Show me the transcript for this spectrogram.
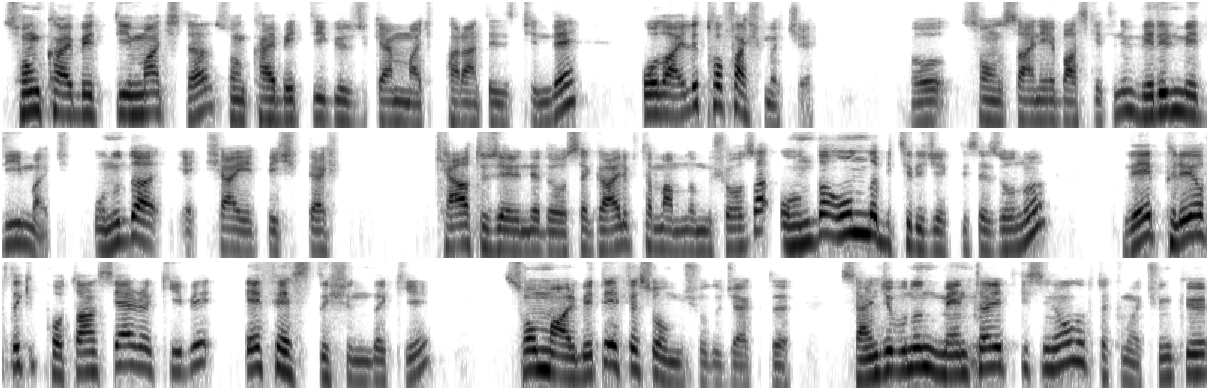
Son kaybettiği maç da, son kaybettiği gözüken maç parantez içinde olaylı Tofaş maçı. O son saniye basketinin verilmediği maç. Onu da e, şayet Beşiktaş kağıt üzerinde de olsa galip tamamlamış olsa onda onla bitirecekti sezonu. Ve playoff'taki potansiyel rakibi Efes dışındaki son mağlubiyeti Efes olmuş olacaktı. Sence bunun mental etkisi ne olur takıma? Çünkü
